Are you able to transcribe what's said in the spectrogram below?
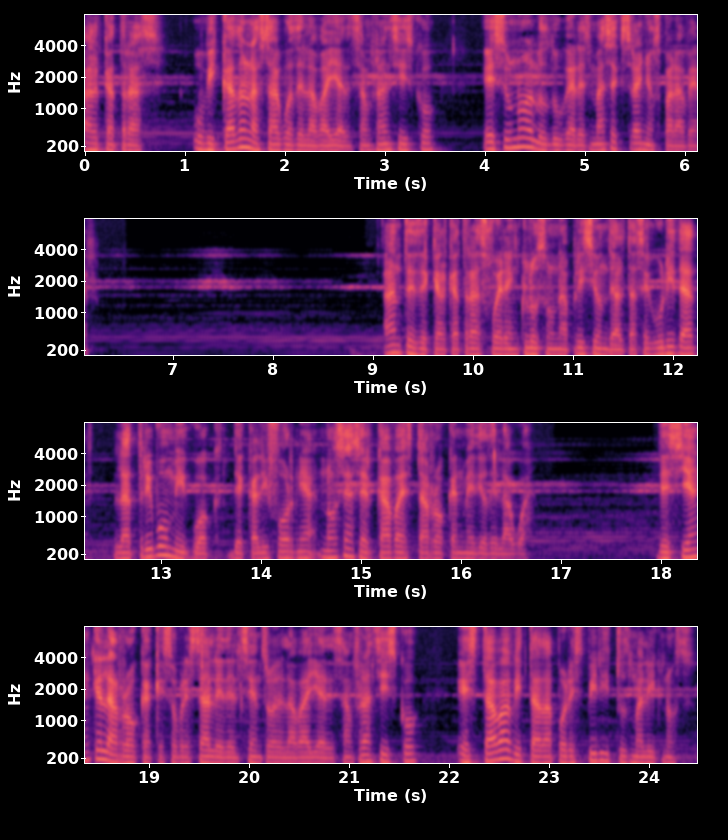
Alcatraz, ubicado en las aguas de la bahía de San Francisco, es uno de los lugares más extraños para ver. Antes de que Alcatraz fuera incluso una prisión de alta seguridad, la tribu Miwok de California no se acercaba a esta roca en medio del agua. Decían que la roca que sobresale del centro de la bahía de San Francisco estaba habitada por espíritus malignos.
